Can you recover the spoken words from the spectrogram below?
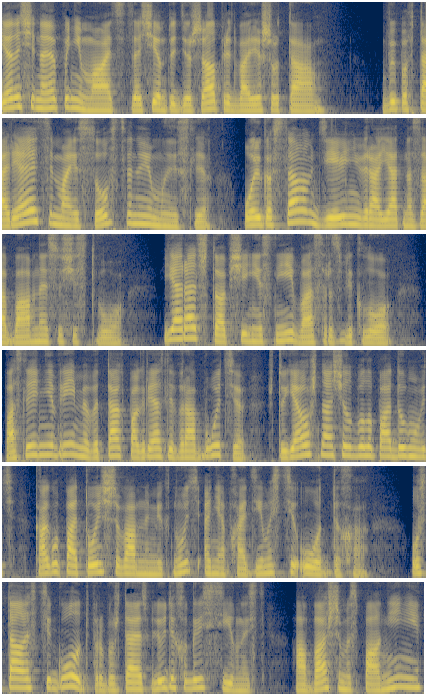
Я начинаю понимать, зачем ты держал при дворе шута. Вы повторяете мои собственные мысли. Ольга в самом деле невероятно забавное существо. Я рад, что общение с ней вас развлекло. Последнее время вы так погрязли в работе, что я уж начал было подумывать, как бы потоньше вам намекнуть о необходимости отдыха. Усталость и голод пробуждают в людях агрессивность, а в вашем исполнении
